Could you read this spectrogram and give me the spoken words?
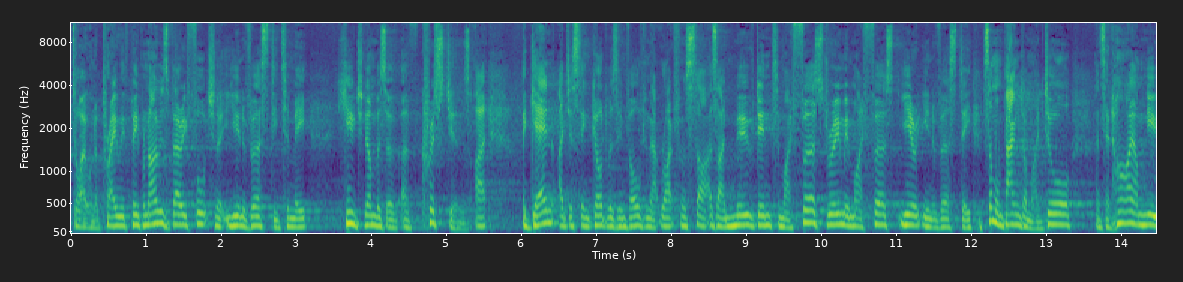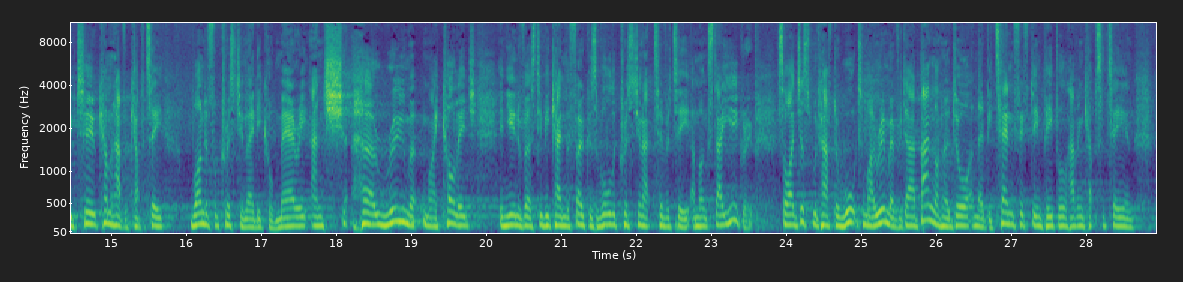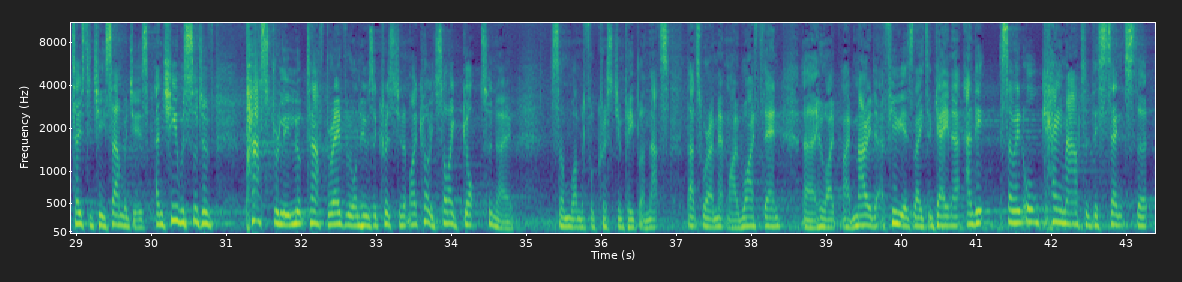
Do I want to pray with people? And I was very fortunate at university to meet huge numbers of, of Christians. I, again, I just think God was involved in that right from the start. As I moved into my first room in my first year at university, someone banged on my door and said, Hi, I'm new too, come and have a cup of tea. Wonderful Christian lady called Mary, and her room at my college in university became the focus of all the Christian activity amongst our year group. So I just would have to walk to my room every day, I'd bang on her door, and there'd be 10, 15 people having cups of tea and toasted cheese sandwiches. And she was sort of pastorally looked after everyone who was a Christian at my college. So I got to know some wonderful Christian people. And that's, that's where I met my wife then, uh, who I, I, married a few years later, Gaynor. And it, so it all came out of this sense that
